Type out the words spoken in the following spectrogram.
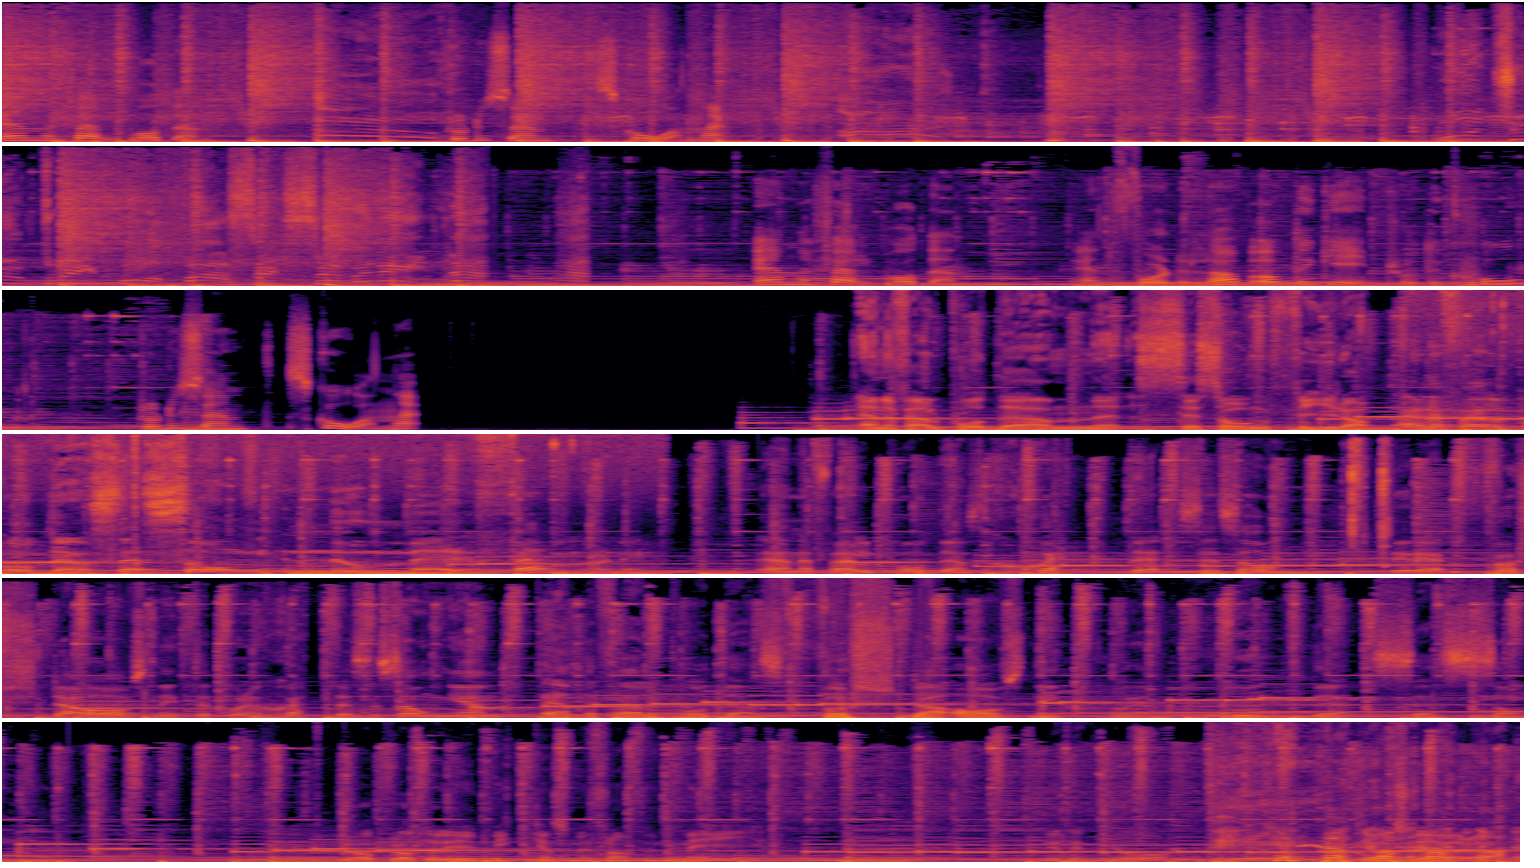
NFL-podden. Producent Skåne. NFL-podden. En For the Love of the Game-produktion. Producent Skåne. NFL-podden säsong 4. NFL-podden säsong nummer fem, hörni. NFL-poddens sjätte säsong. Det är det första avsnittet på den sjätte säsongen. NFL-poddens första avsnitt på den sjunde säsongen. Jag pratar i micken som är framför mig. Det tänkte jag att jag ska göra.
